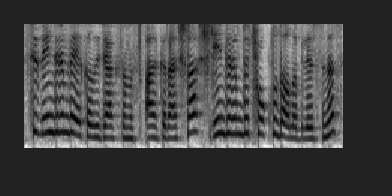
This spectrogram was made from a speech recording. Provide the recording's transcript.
Siz indirimde yakalayacaksınız arkadaşlar. İndirimde çoklu da alabilirsiniz.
